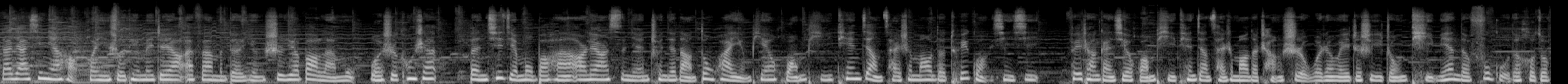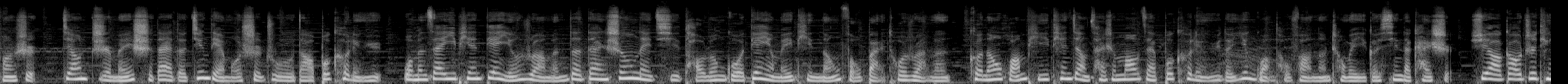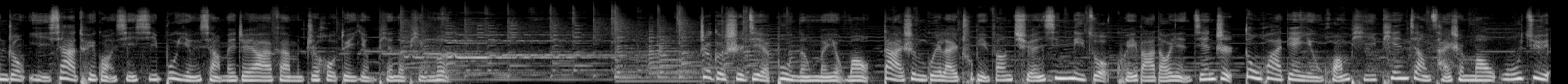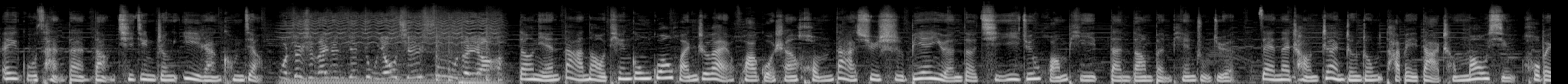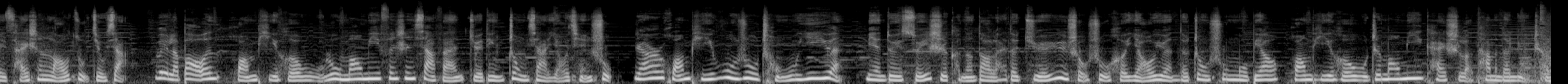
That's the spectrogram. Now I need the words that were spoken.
大家新年好，欢迎收听 MJL FM 的影视月报栏目，我是空山。本期节目包含2024年春节档动画影片《黄皮天降财神猫》的推广信息。非常感谢黄皮天降财神猫的尝试，我认为这是一种体面的复古的合作方式，将纸媒时代的经典模式注入到播客领域。我们在一篇电影软文的诞生那期讨论过电影媒体能否摆脱软文，可能黄皮天降财神猫在播客领域的硬广投放能成为一个新的开始。需要告知听众，以下推广信息不影响 m a j FM 之后对影片的评论。这个世界不能没有猫。大圣归来出品方全新力作，魁拔导演监制动画电影《黄皮天降财神猫》，无惧 A 股惨淡，档期竞争毅然空降。我真是来人间种摇钱树的呀！当年大闹天宫光环之外，花果山宏大叙事边缘的起义军黄皮担当本片主角。在那场战争中，他被打成猫形，后被财神老祖救下。为了报恩，黄皮和五路猫咪分身下凡，决定种下摇钱树。然而，黄皮误入宠物医院，面对随时可能到来的绝育手术和遥远的种树目标，黄皮和五只猫咪开始了他们的旅程。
